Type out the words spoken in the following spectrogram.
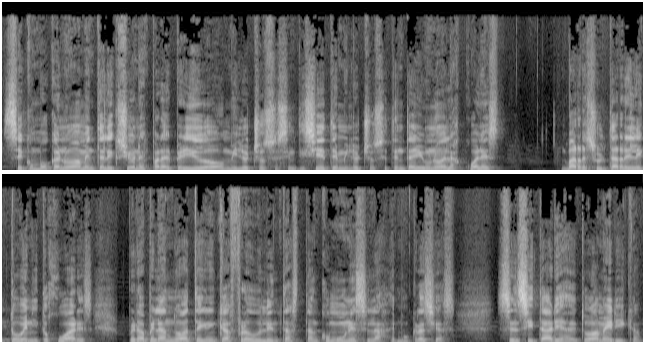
Se convocan nuevamente elecciones para el periodo 1867-1871, de las cuales va a resultar reelecto Benito Juárez, pero apelando a técnicas fraudulentas tan comunes en las democracias censitarias de toda América.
